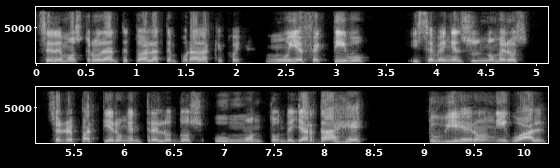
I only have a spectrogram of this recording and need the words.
se demostró durante toda la temporada que fue muy efectivo y se ven en sus números. Se repartieron entre los dos un montón de yardaje, tuvieron igual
